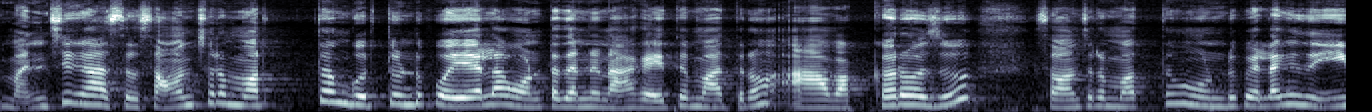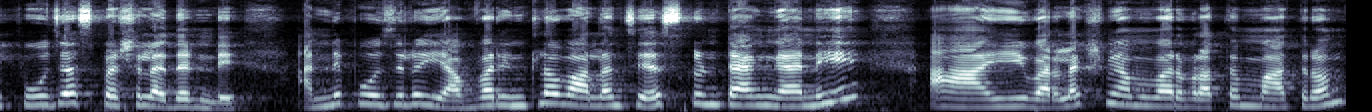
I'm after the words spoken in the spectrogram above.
మంచిగా అసలు సంవత్సరం మొత్తం గుర్తుండిపోయేలా ఉంటుందండి నాకైతే మాత్రం. ఆ ఒక్కరోజు సంవత్సరం మొత్తం ఉండిపోయేలాగా ఈ పూజ స్పెషల్ అదండి. అన్ని పూజలు ఎవరింట్లో వాళ్ళని చేసుకుంటాం కానీ ఆ ఈ వరలక్ష్మి అమ్మవారి వ్రతం మాత్రం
